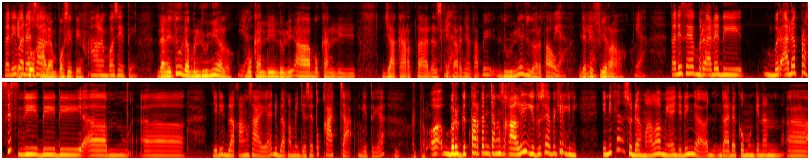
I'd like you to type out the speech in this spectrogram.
Tadi itu pada saat hal yang positif. hal yang positif. Dan itu udah mendunia loh, Iya. bukan di Indonesia, ah, bukan di Jakarta dan sekitarnya, tapi dunia juga udah tahu. Iya, Jadi iya. viral. Ya, tadi saya berada di berada persis di di di eh, jadi di belakang saya di belakang meja saya itu kaca gitu ya Getar. Oh, bergetar kencang sekali gitu saya pikir gini ini kan sudah malam ya jadi nggak nggak ada kemungkinan eh,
